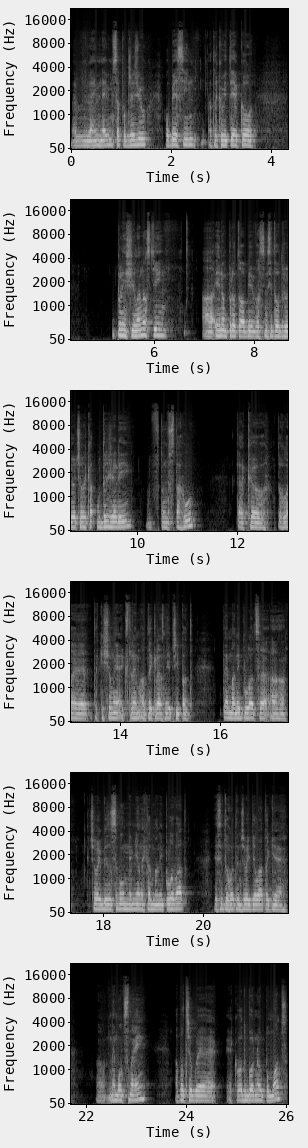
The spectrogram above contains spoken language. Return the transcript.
nevím, nevím se podřežu, oběsím a takový ty jako úplně šílenosti. A jenom proto, aby vlastně si toho druhého člověka udrželi v tom vztahu, tak eh, tohle je taky šílený extrém a to je krásný případ té manipulace a člověk by se sebou neměl nechat manipulovat. Jestli tohle ten člověk dělá, tak je nemocný a potřebuje jako odbornou pomoc,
